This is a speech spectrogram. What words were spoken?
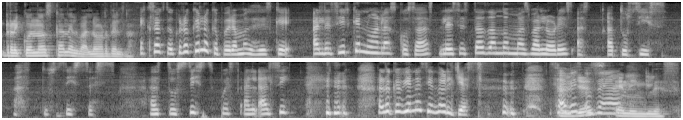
reconozcan el valor del no. Exacto, creo que lo que podríamos decir es que al decir que no a las cosas, les estás dando más valores a, a tus sís, a tus sises, a tus sís, pues al, al sí, a lo que viene siendo el yes, ¿sabes? El o yes sea, en inglés.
